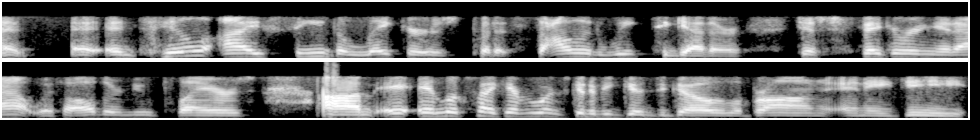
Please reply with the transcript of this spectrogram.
uh, until I see the Lakers put a solid week together, just figuring it out with all their new players. Um, it, it looks like everyone's going to be good to go, LeBron and AD.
